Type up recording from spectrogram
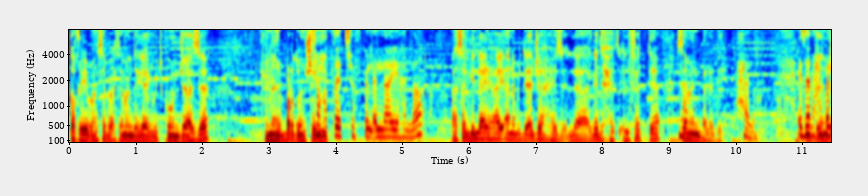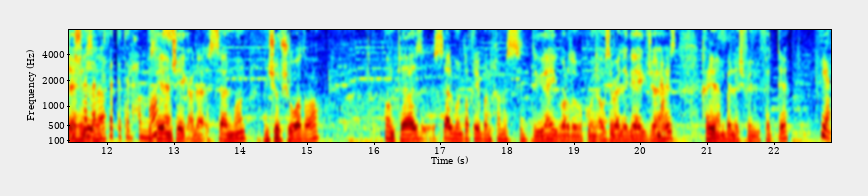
تقريبا سبع ثمان دقائق بتكون جاهزة. بدنا برضه شو نشيك حطيت؟ شيف بالقلاية هلا. هسا القلاية هاي أنا بدي أجهز لقدحة الفتة سمن بلدي. حلو. إذا رح نبلش هلأ بس الحمص. خلينا نشيك على السالمون نشوف شو وضعه. ممتاز. السالمون تقريبا خمس ست دقائق برضه بكون أو سبع دقائق جاهز. خلينا نبلش في الفتة. يلا.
